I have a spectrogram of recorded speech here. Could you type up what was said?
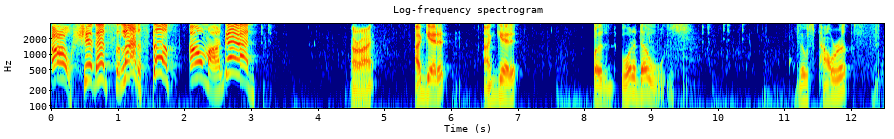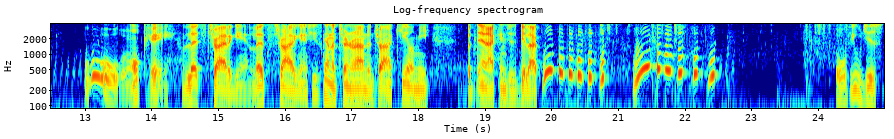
Oh shit, that's a lot of stuff. Oh my god! Alright. I get it. I get it. What, what are those? Those power-ups? Ooh, okay. Let's try it again. Let's try it again. She's gonna turn around and try to kill me. But then I can just be like, whoop, whoop, whoop, whoop, whoop, whoop, whoop, whoop. So if you just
